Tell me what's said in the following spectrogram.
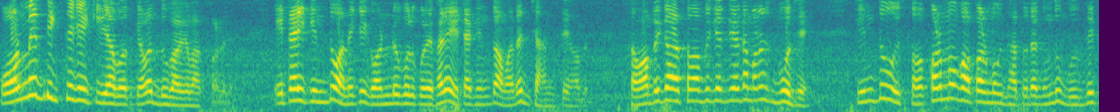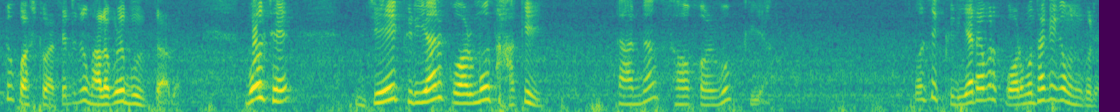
কর্মের দিক থেকে এই ক্রিয়াপদকে আবার দুভাগে ভাগ করা যায়। এটাই কিন্তু অনেকে গন্ডগোল করে ফেলে এটা কিন্তু আমাদের জানতে হবে। সমাপিকা অসমাপিকা ক্রিয়াটা মানুষ বোঝে। কিন্তু সকর্মক অকর্মক ধাতুটা কিন্তু বুঝতে একটু কষ্ট আছে, এটা একটু ভালো করে বুঝতে হবে। বলছে, যে ক্রিয়ার কর্ম থাকে, তার নাম সকর্মক ক্রিয়া। বলছে, ক্রিয়াটা আবার কর্ম থাকে কেমন করে?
